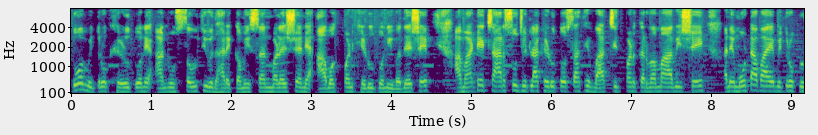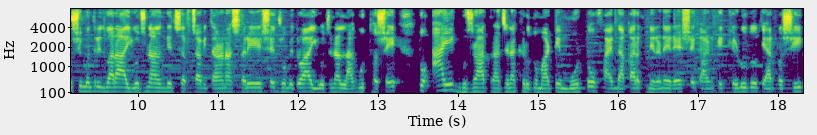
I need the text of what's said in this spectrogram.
તો મિત્રો ખેડૂતોને આનું સૌથી વધારે કમિશન મળે છે અને આવક પણ ખેડૂતોની વધે છે. આ માટે ચારસો જેટલા ખેડૂતો સાથે વાતચીત પણ કરવામાં આવી છે અને મોટા પાયે મિત્રો કૃષિ મંત્રી દ્વારા આ યોજના અંગે ચર્ચા વિચારણા શરૂ છે. જો મિત્રો આ યોજના લાગુ થશે, તો આ એક ગુજરાત રાજ્યના ખેડૂતો માટે મોટો ફાયદાકારક નિર્ણય રહેશે, કારણ કે ખેડૂતો ત્યાર પછી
